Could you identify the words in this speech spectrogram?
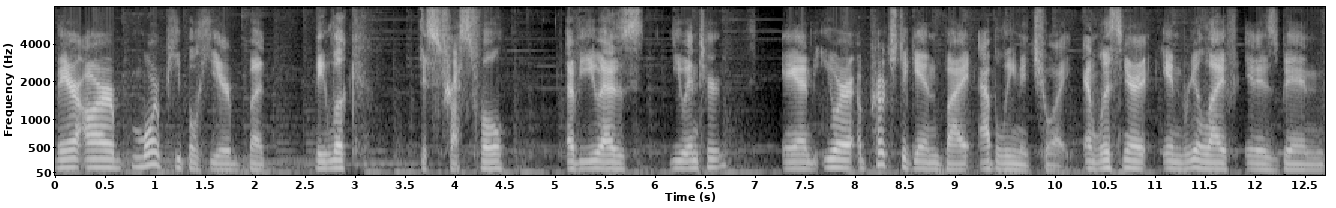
There are more people here, but they look distrustful of you as you enter. And you are approached again by Abelina Choi. And listener, in real life, it has been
